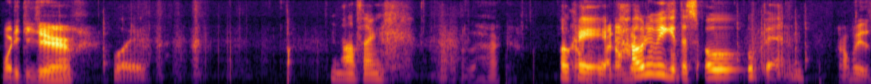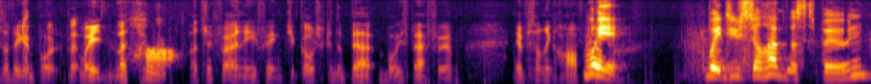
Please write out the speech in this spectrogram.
What did you do? Wait. Nothing. What the heck? Okay, I don't how think- do we get this open? Think there's something important. Wait, let's check, Huh. let's check for anything. Go check in the ba- boys' bathroom. If something half. Wait. Wait, do you still have the spoon?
